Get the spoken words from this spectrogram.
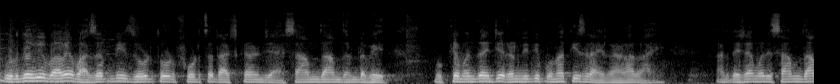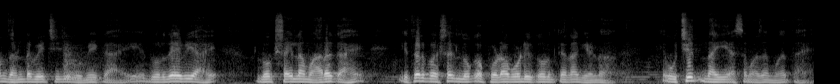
दुर्दैवी बाब आहे भाजपने जोडतोड फोडचं राजकारण जे आहे साम दाम दंडभेद. मुख्यमंत्र्यांची रणनीती पुन्हा तीच राही राहणार आहे. आणि त्याच्यामध्ये साम दाम दंडभेदची जी भूमिका आहे ही दुर्दैवी आहे. लोकशाहीला मारक आहे. इतर पक्षातील लोक फोडाफोडी करून त्यांना घेणं हे उचित नाही असं माझं मत आहे.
